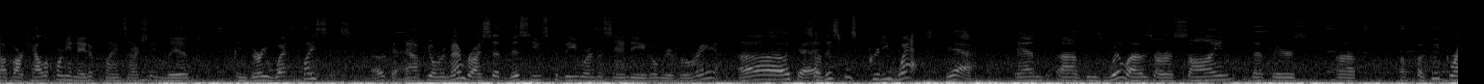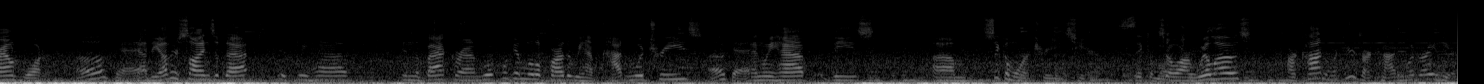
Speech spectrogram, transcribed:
of our California native plants actually lived said this used to be where the San Diego River ran. Oh, okay. So this was pretty wet. Yeah. And uh, these willows are a sign that there's uh, a, a good groundwater. Okay. Now, the other signs of that is we have in the background, we'll, we'll get a little farther, we have cottonwood trees, okay. and we have these um, sycamore trees here. sycamore. So our trees. willows, our cottonwood, here's our cottonwood right here.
